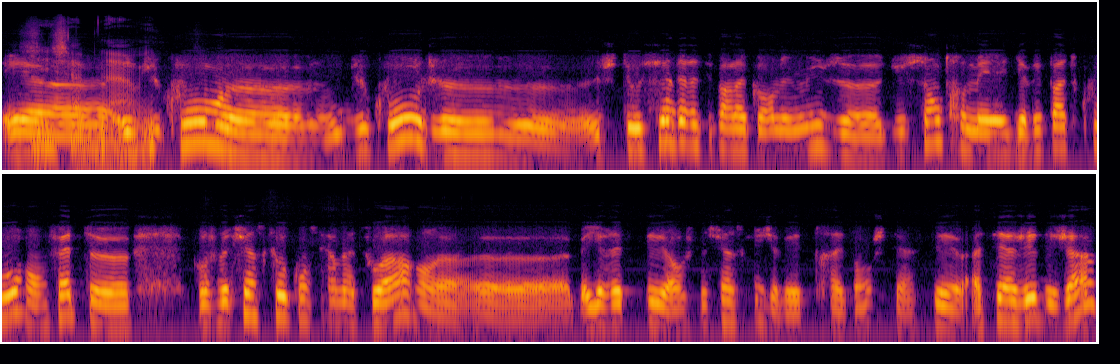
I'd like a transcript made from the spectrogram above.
Et, du coup, du coup, je j'étais aussi intéressé par la cornemuse du centre, mais il n'y avait pas de cours. En fait, quand je me suis inscrit au conservatoire, ben, il restait. Alors, je me suis inscrit, j'avais 13 ans, j'étais assez assez âgé déjà.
